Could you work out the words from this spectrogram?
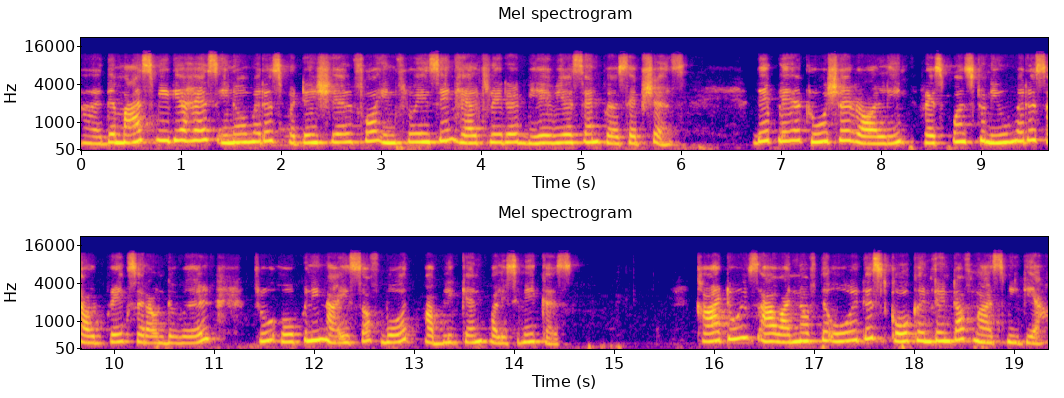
Uh, the mass media has enormous potential for influencing health-related behaviors and perceptions. They play a crucial role in response to numerous outbreaks around the world through opening eyes of both public and policymakers. Cartoons are one of the oldest core content of mass media.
